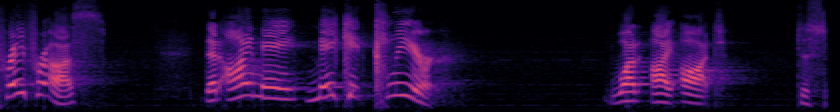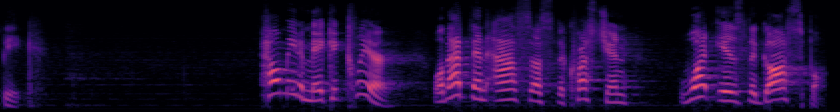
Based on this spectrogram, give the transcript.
Pray for us that I may make it clear what I ought to speak. Help me to make it clear. Well, that then asks us the question what is the gospel?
